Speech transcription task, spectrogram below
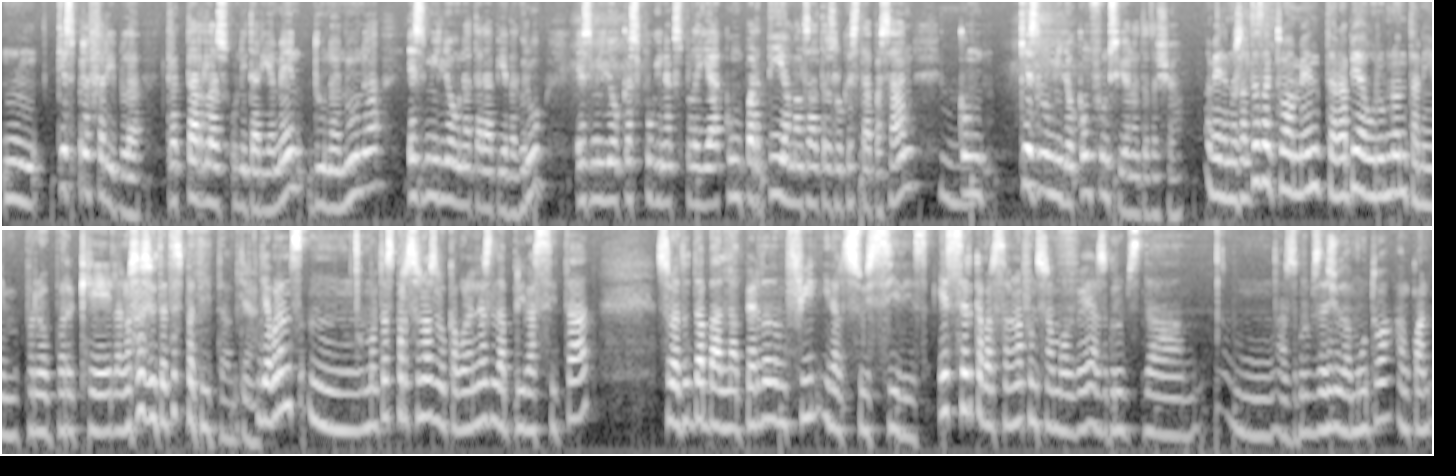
mm, què és preferible? Tractar-les unitàriament, d'una en una? És millor una teràpia de grup? És millor que es puguin explayar, compartir amb els altres el que està passant? Com, què és el millor? Com funciona tot això? A veure, nosaltres actualment teràpia de grup no en tenim, però perquè la nostra ciutat és petita. Ja. Llavors, mm, moltes persones el que volen és la privacitat, sobretot davant la pèrdua d'un fill i dels suïcidis. És cert que a Barcelona funciona molt bé els grups de mm, els grups d'ajuda mútua en quan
